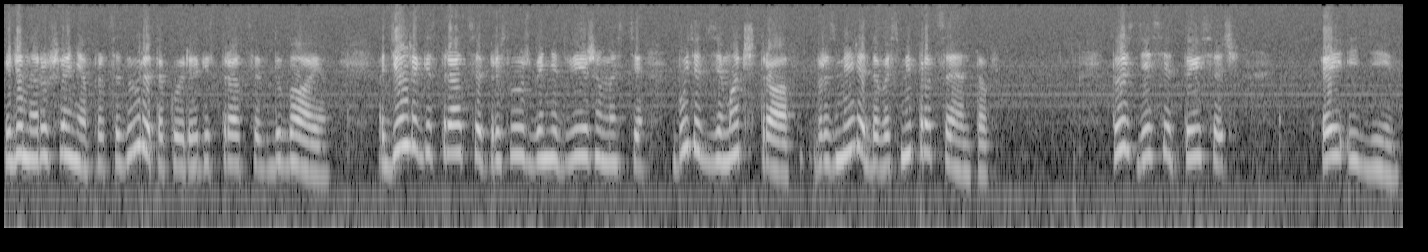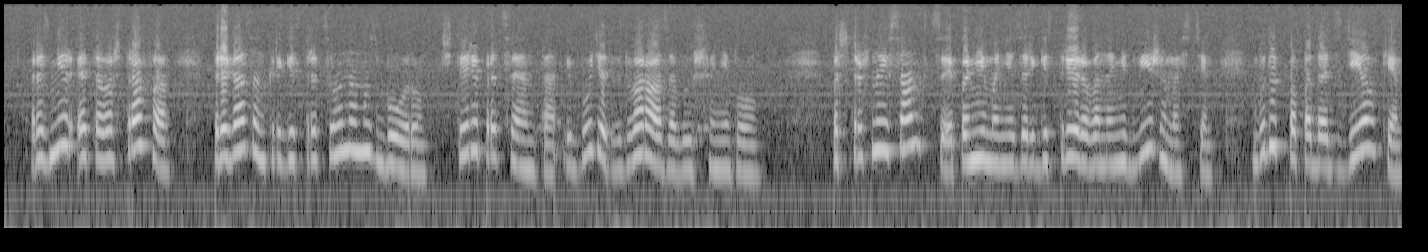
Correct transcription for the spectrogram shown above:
или нарушение процедуры такой регистрации в Дубае отдел регистрации при службе недвижимости будет взимать штраф в размере до 8%, то есть 10 тысяч AED. Размер этого штрафа привязан к регистрационному сбору 4% и будет в два раза выше него. Под штрафные санкции, помимо незарегистрированной недвижимости, будут попадать сделки,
